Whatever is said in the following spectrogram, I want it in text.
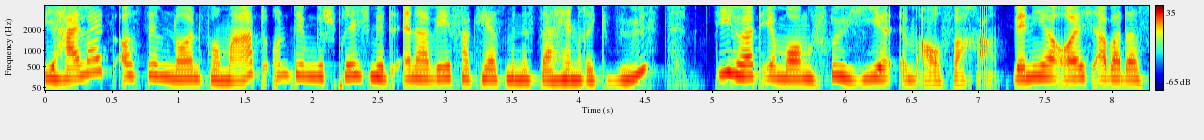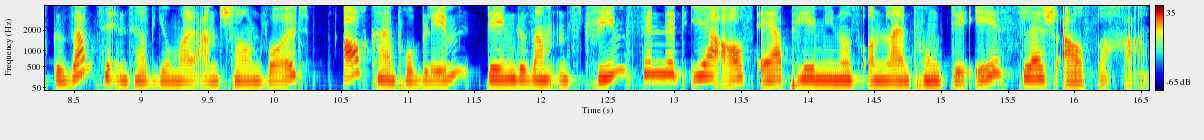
Die Highlights aus dem neuen Format und dem Gespräch mit NRW-Verkehrsminister Minister Henrik Wüst. Die hört ihr morgen früh hier im Aufwacher. Wenn ihr euch aber das gesamte Interview mal anschauen wollt, auch kein Problem. Den gesamten Stream findet ihr auf rp-online.de slash Aufwacher.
